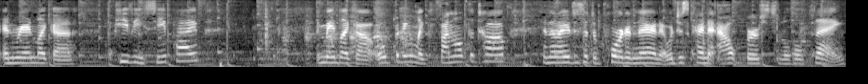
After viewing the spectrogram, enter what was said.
and ran like a PVC pipe and made like a opening, like funnel at the top, and then I just had to pour it in there and it would just kind of outburst to the whole thing.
